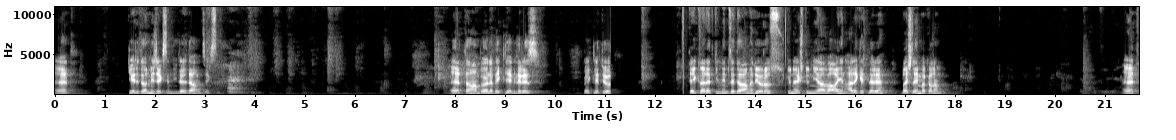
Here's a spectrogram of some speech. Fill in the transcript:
Evet. Geri dönmeyeceksin. ileri devam edeceksin. Evet tamam böyle bekleyebiliriz. Bekletiyoruz. Tekrar etkinliğimize devam ediyoruz. Güneş, dünya ve ayın hareketleri. Başlayın bakalım. Evet.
